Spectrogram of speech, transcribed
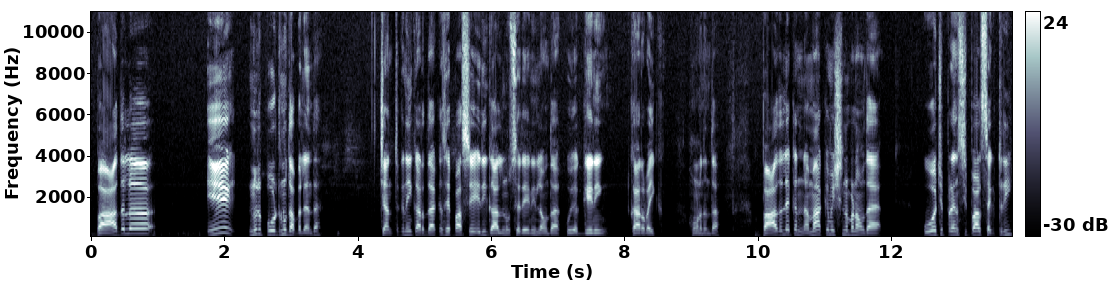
ਬਾਦਲ ਇਹ ਨੂੰ ਰਿਪੋਰਟ ਨੂੰ ਦੱਬ ਲੈਂਦਾ। ਚੰਤਕ ਨਹੀਂ ਕਰਦਾ, ਕਿਸੇ ਪਾਸੇ ਇਹਦੀ ਗੱਲ ਨੂੰ ਸਿਰੇ ਨਹੀਂ ਲਾਉਂਦਾ, ਕੋਈ ਅੱਗੇ ਨਹੀਂ ਕਾਰਵਾਈ ਹੋਣ ਦਿੰਦਾ। ਬਾਦਲ ਇੱਕ ਨਵਾਂ ਕਮਿਸ਼ਨ ਬਣਾਉਂਦਾ ਹੈ, ਉਹ ਚ ਪ੍ਰਿੰਸੀਪਲ ਸੈਕਟਰੀ,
